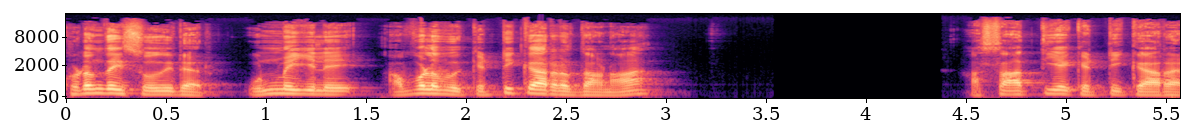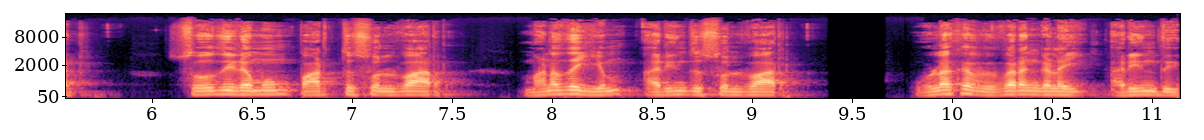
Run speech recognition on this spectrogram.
குழந்தை சோதிடர் உண்மையிலே அவ்வளவு கெட்டிக்காரர்தானா அசாத்திய கெட்டிக்காரர் சோதிடமும் பார்த்து சொல்வார் மனதையும் அறிந்து சொல்வார் உலக விவரங்களை அறிந்து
